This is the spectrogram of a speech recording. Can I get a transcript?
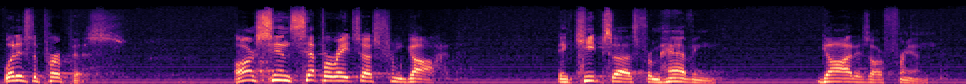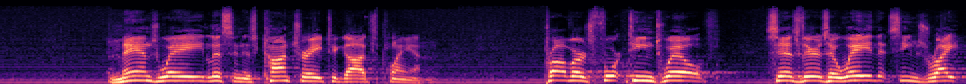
What is the purpose? Our sin separates us from God and keeps us from having God as our friend. Man's way, listen, is contrary to God's plan. Proverbs 14 12 says, There's a way that seems right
